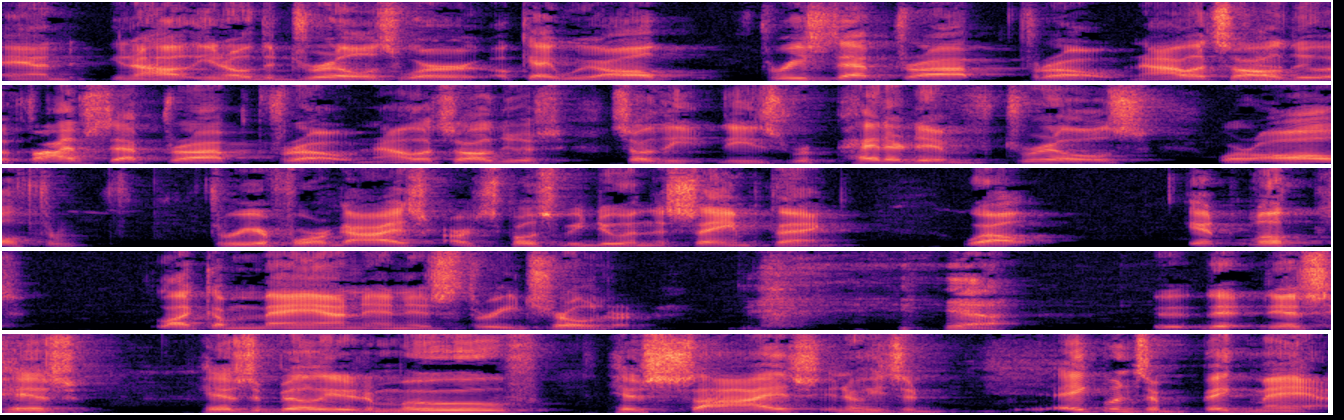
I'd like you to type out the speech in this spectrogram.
And you know how you know the drills where okay, we all three step drop, throw. Now let's all do a five step drop, throw. Now let's all do a, so the, these repetitive drills where all th- three or four guys are supposed to be doing the same thing. Well, it looked like a man and his three children. yeah, it's his his ability to move, his size. You know, he's a Aikman's a big man.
